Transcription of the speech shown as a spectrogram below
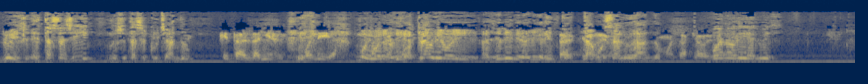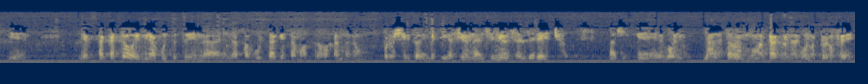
Luis, ¿estás allí? ¿Nos estás escuchando? ¿Qué tal, Daniel? Buen día. Muy buenos días. Claudio y Angelina y te estamos saludando. ¿Cómo estás, Claudio? Buenos días, Luis. Bien. Y Acá estoy, mira, justo estoy en la, en la facultad que estamos trabajando en un proyecto de investigación de la enseñanza del derecho. Así que, bueno, nada, estábamos acá con algunos profes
